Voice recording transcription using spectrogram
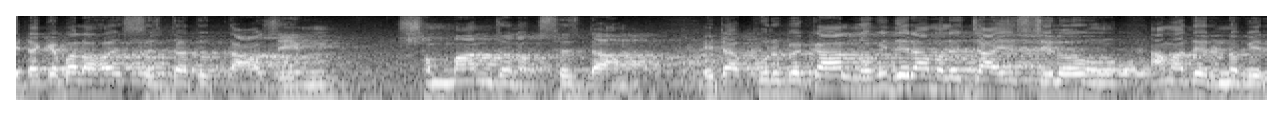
এটাকে বলা হয় সেজদাতু তাজিম, সম্মানজনক সেজদাম এটা পূর্বেকাল নবীদের আমলে জায়েজ ছিল, আমাদের নবীর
